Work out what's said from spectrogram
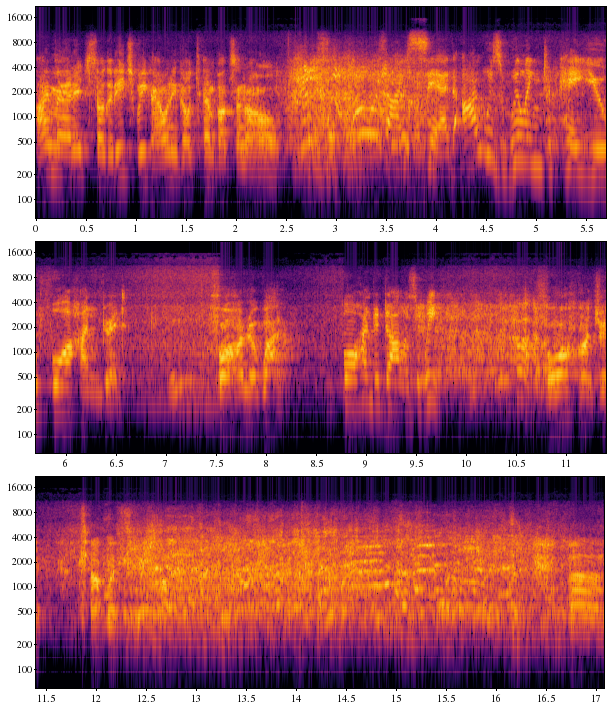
I manage so that each week I only go ten bucks in the hole. Suppose I said I was willing to pay you 400 Four hundred what? $400 a week. Four hundred dollars. Uh,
